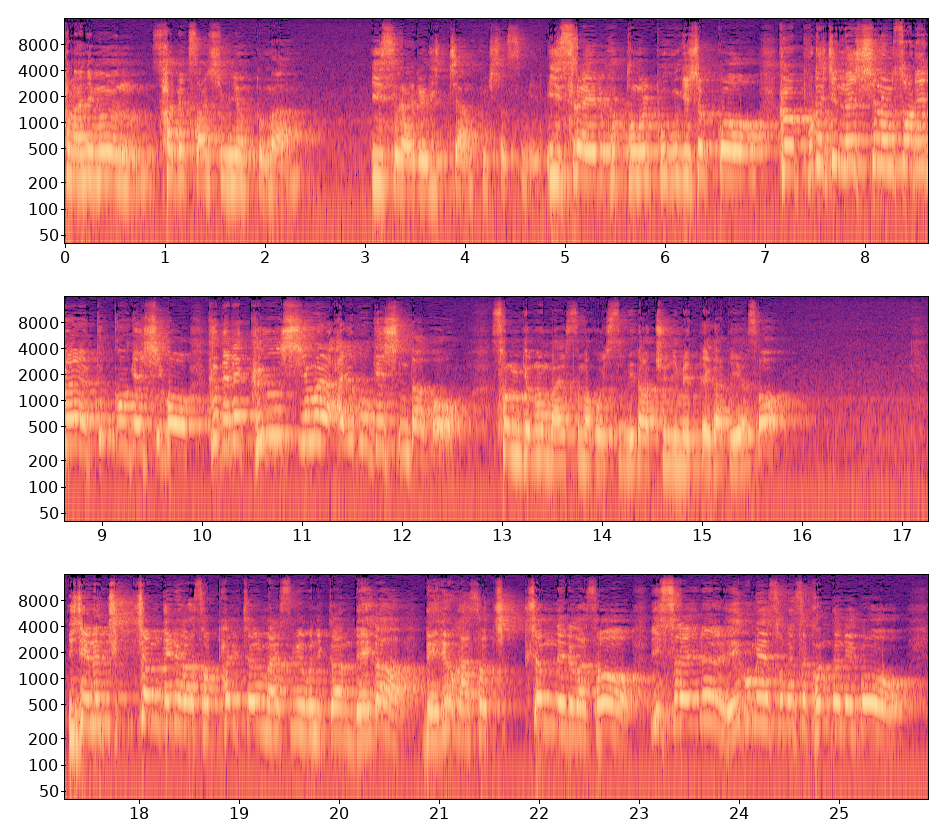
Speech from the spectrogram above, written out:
하나님은 430년 동안 이스라엘을 잊지 않고 있었습니다. 이스라엘의 고통을 보고 계셨고 그 부르짖는 신음 소리를 듣고 계시고 그들의 근심을 알고 계신다고 성경은 말씀하고 있습니다. 주님의 때가 되어서 이제는 직접 내려가서 8절 말씀해 보니까 내가 내려가서 직접 내려가서 이스라엘을 애굽의 손에서 건져내고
